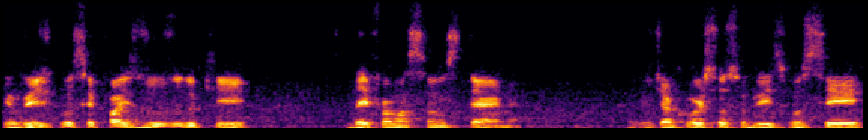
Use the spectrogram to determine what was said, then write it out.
eu vejo que você faz uso do que? Da informação externa. A gente já conversou sobre isso. Você,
